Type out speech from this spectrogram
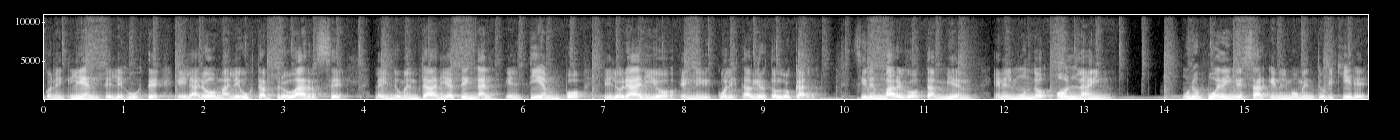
con el cliente, les guste el aroma, les gusta probarse la indumentaria, tengan el tiempo, el horario en el cual está abierto el local. Sin embargo, también en el mundo online uno puede ingresar en el momento que quiere.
